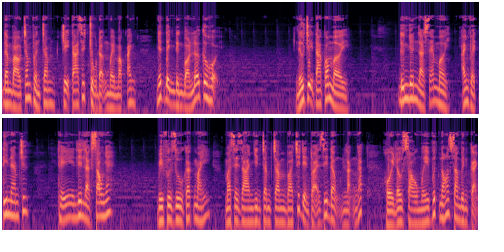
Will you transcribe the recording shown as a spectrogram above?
Đảm bảo trăm phần trăm chị ta sẽ chủ động mời mọc anh. Nhất định đừng bỏ lỡ cơ hội. Nếu chị ta có mời Đương nhiên là sẽ mời, Anh phải tin em chứ. Thế liên lạc sau nhé. Mifuzu gác máy, Masaya nhìn chăm chăm vào chiếc điện thoại di động lặng ngắt, Hồi lâu sau mới vứt nó sang bên cạnh.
